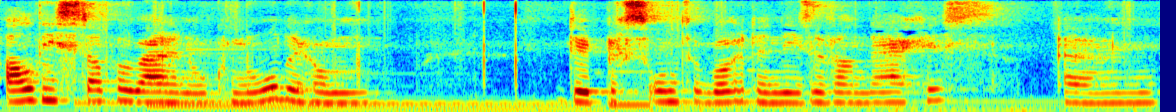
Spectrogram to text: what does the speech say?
al die stappen waren ook nodig om de persoon te worden die ze vandaag is. Um,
